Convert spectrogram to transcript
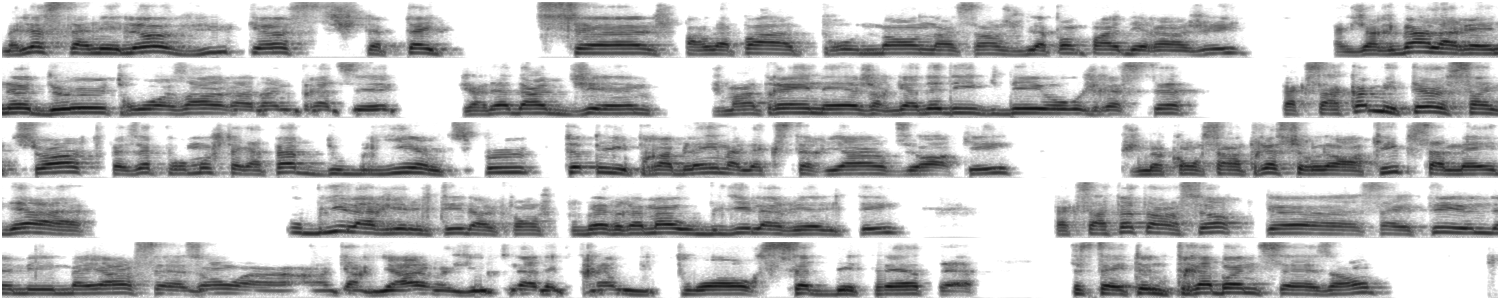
Mais là, cette année-là, vu que j'étais peut-être seul, je ne parlais pas à trop de monde dans le sens, je ne voulais pas me faire déranger, J'arrivais à l'aréna deux, trois heures avant une pratique. J'allais dans le gym, je m'entraînais, je regardais des vidéos, je restais. Fait que ça a comme été un sanctuaire qui faisait pour moi, j'étais capable d'oublier un petit peu tous les problèmes à l'extérieur du hockey. Puis je me concentrais sur le hockey, puis ça m'aidait à oublier la réalité, dans le fond. Je pouvais vraiment oublier la réalité. Fait que ça a fait en sorte que ça a été une de mes meilleures saisons en, carrière. J'ai fini avec 30 victoires, 7 défaites. Ça a été une très bonne saison.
